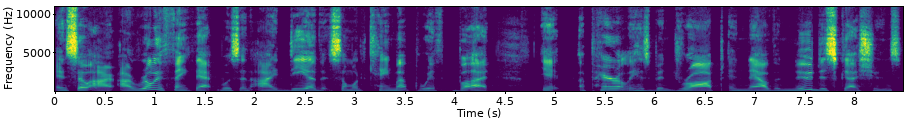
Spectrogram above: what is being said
And so I, I really think that was an idea that someone came up with, but it apparently has been dropped. And now the new discussions,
